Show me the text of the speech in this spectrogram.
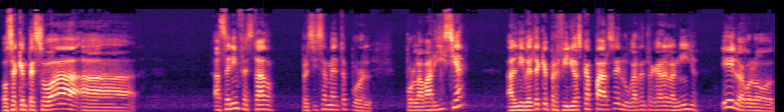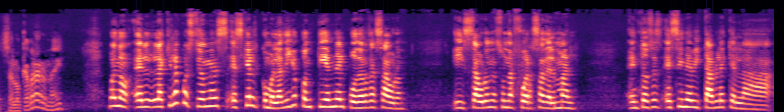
O sea que empezó a, a, a ser infestado. Precisamente por el. por la avaricia. Al nivel de que prefirió escaparse en lugar de entregar el anillo. Y luego lo, se lo quebraron ahí. Bueno, el- aquí la cuestión es, es que el- como el anillo contiene el poder de Sauron, y Sauron es una fuerza del mal, entonces es inevitable que la,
